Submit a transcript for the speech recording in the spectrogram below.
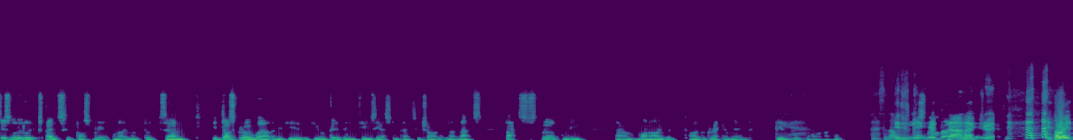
just a little expensive, possibly at the moment, but um, it does grow well. And if you if you're a bit of an enthusiast and fancy trying them, that, that's that's certainly um, one I would I would recommend. Beautiful yeah. flower. That one. That's another. It has been written down, Adrian. It's been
